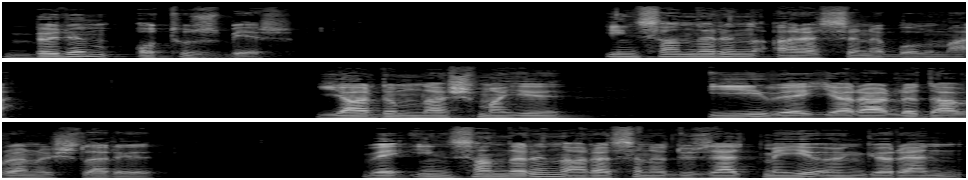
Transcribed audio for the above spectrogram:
Bölüm 31 İnsanların arasını bulma. Yardımlaşmayı, iyi ve yararlı davranışları ve insanların arasını düzeltmeyi öngören,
